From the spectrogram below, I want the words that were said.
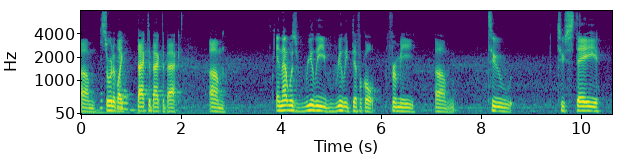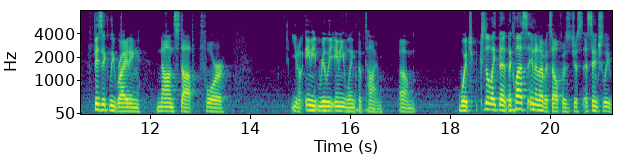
um, sort of like back to back to back, um, and that was really really difficult for me um, to to stay physically writing nonstop for you know any really any length of time. Um, which so like the the class in and of itself was just essentially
